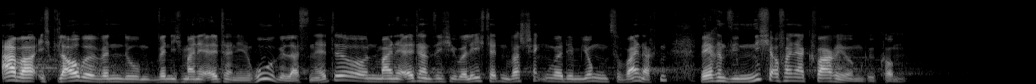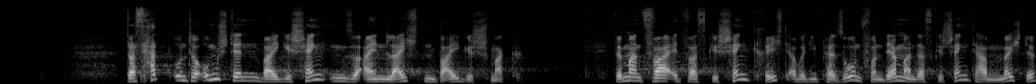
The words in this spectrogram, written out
Aber ich glaube, wenn, du, wenn ich meine Eltern in Ruhe gelassen hätte und meine Eltern sich überlegt hätten, was schenken wir dem Jungen zu Weihnachten, wären sie nicht auf ein Aquarium gekommen. Das hat unter Umständen bei Geschenken so einen leichten Beigeschmack. Wenn man zwar etwas geschenkt kriegt, aber die Person, von der man das geschenkt haben möchte,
